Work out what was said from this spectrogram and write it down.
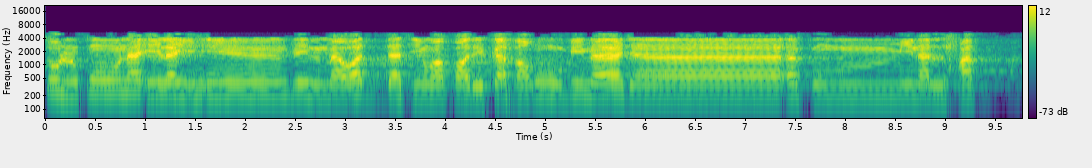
تلقون إليهم بالمودة وقد كفروا بما جاءكم من الحق.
